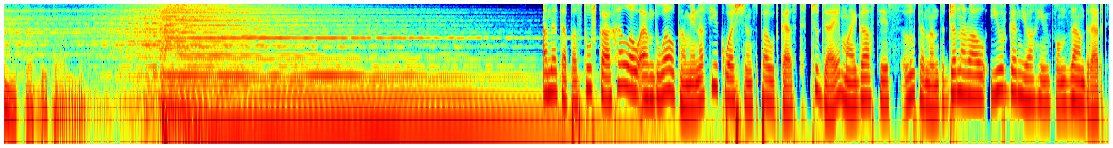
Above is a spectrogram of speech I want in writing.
Kilka pytań. Aneta Pastuszka, hello and welcome in a Few Questions podcast. Today, my guest is Lieutenant General Jürgen Joachim von Zandert,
